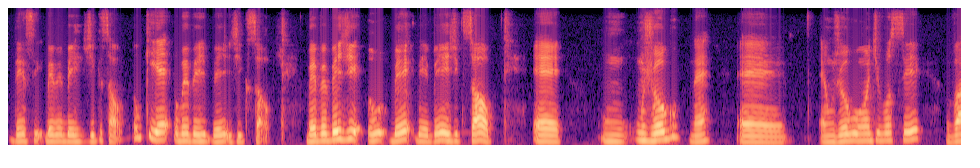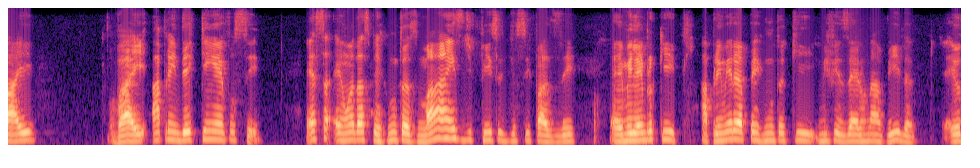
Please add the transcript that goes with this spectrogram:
desse BBB Jigsaw. O que é o BBB Jigsaw? BBB, de, o BBB Jigsaw é um, um jogo, né? É, é um jogo onde você vai vai aprender quem é você. Essa é uma das perguntas mais difíceis de se fazer é, me lembro que a primeira pergunta que me fizeram na vida, eu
